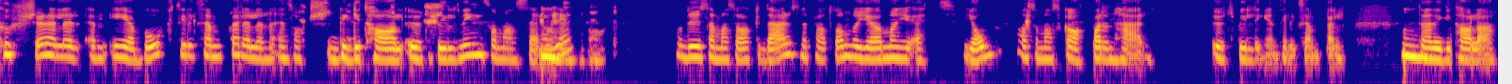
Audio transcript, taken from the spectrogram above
kurser eller en e-bok till exempel, eller en, en sorts digital utbildning som man säljer. Mm. Och det är ju samma sak där som jag pratade om, då gör man ju ett jobb, alltså man skapar den här utbildningen till exempel, den här Mm. digitala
